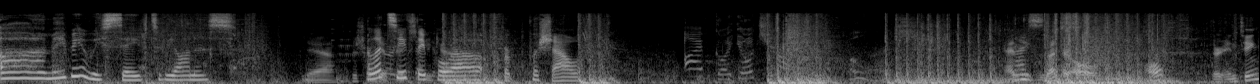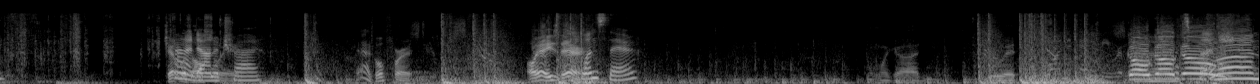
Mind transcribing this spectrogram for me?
Uh, maybe we save, to be honest. Yeah. just Or trying to let's see if they pull out. out or push out. I've got your track. And Nice. they got their ult. Oh, they're inting. Kind of down to A. try. Yeah, go for it. Oh yeah, he's there. One's there. Oh my god. Do it. Go, go, go! Run!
